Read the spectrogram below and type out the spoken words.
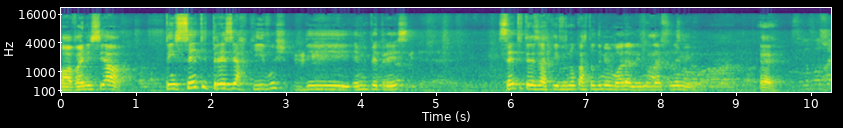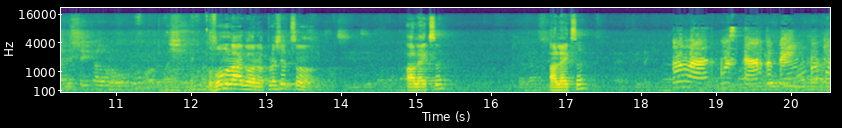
Ó, vai iniciar. ó. Tem 113 arquivos de MP3. 113 arquivos no cartão de memória ali no Def Flamingo. É. Se não fosse já mexer com o louco. Vamos lá agora, preste atenção. Alexa. Alexa. Olá, Gustavo, bem? O que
